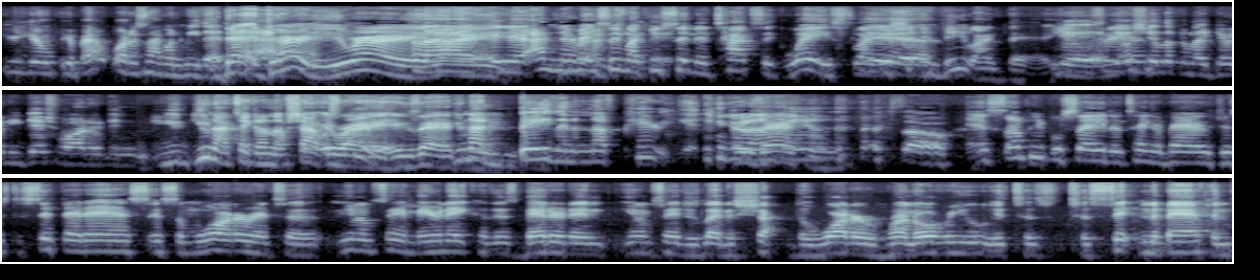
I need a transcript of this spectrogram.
your your, your bath water's not going to be that that bad. dirty, right? Like, Like, yeah, I never it seem like you sitting in toxic waste. Like it shouldn't be like that. You Yeah, if your shit looking like dirty dishwater, then you you're not taking enough showers. right, Period. exactly. You're not bathing enough. Period. You know what I'm saying? So and some people say to take a bath just to sit that ass in some water and to, you know what I'm saying, marinate because it's better than, you know what I'm saying, just letting the, shot, the water run over you. It's to, to sit in the bath and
